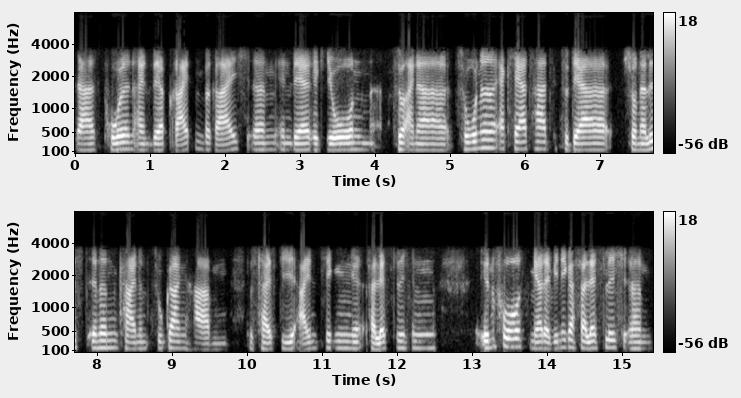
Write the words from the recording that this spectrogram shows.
dass Polen einen sehr breiten Bereich ähm, in der Region zu einer Zone erklärt hat, zu der JournalistInnen keinen Zugang haben. Das heißt, die einzigen verlässlichen Infos, mehr oder weniger verlässlich, ähm,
